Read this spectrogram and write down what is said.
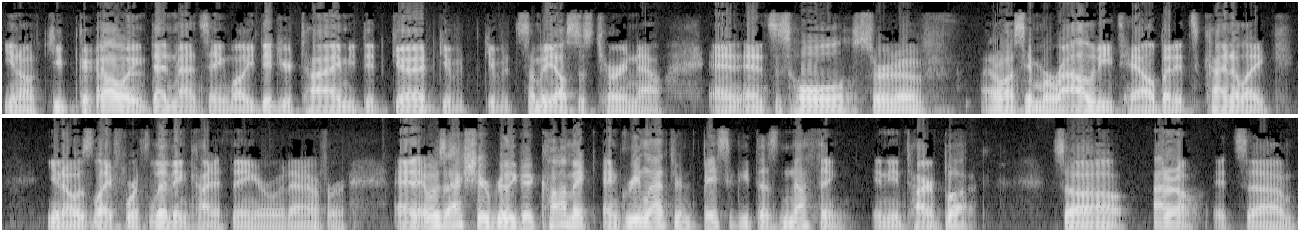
you know keep going. Dead Man saying, "Well, you did your time, you did good. Give it give it somebody else's turn now." And and it's this whole sort of I don't want to say morality tale, but it's kind of like you know is life worth living kind of thing or whatever. And it was actually a really good comic. And Green Lantern basically does nothing in the entire book. So I don't know. It's um,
